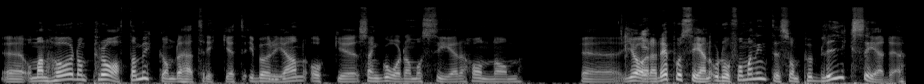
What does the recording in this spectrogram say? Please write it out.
Eh, och man hör dem prata mycket om det här tricket i början och eh, sen går de och ser honom eh, göra det på scen och då får man inte som publik se det.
